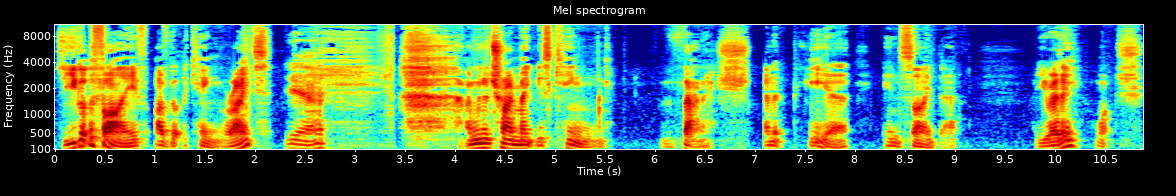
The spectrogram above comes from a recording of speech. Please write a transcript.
So you got the five. I've got the king. Right. yeah. I'm going to try and make this king vanish and appear inside there. Are you ready? Watch.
